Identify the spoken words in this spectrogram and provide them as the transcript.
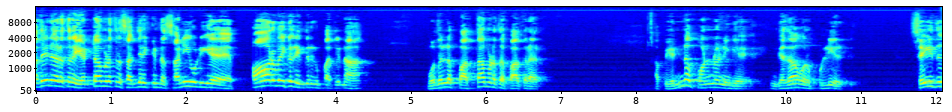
அதே நேரத்தில் எட்டாம் இடத்துல சஞ்சரிக்கின்ற சனியுடைய பார்வைகள் எங்க இருக்கு பார்த்தீங்கன்னா முதல்ல பத்தாம் இடத்தை பார்க்குறாரு அப்போ என்ன பண்ணணும் நீங்கள் இங்கே தான் ஒரு புள்ளி இருக்கு. செய்து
